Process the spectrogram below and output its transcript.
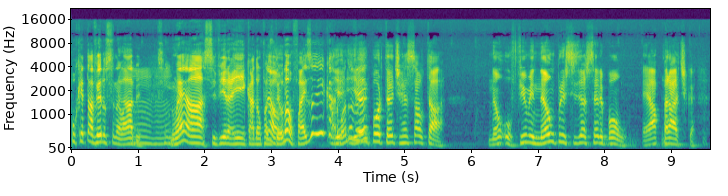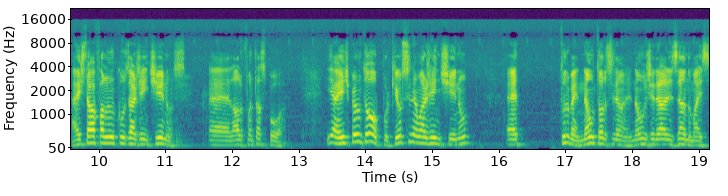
porque tá vendo o Cinelab. Uhum. Não é, ah, se vira aí, cada um faz Não. o teu. Não, faz aí, cara, e manda e é ver. importante ressaltar, não, o filme não precisa ser bom, é a prática. A gente estava falando com os argentinos é, lá no Fantasporra. E aí a gente perguntou, por que o cinema argentino é... Tudo bem, não todo cinema, não generalizando, mas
